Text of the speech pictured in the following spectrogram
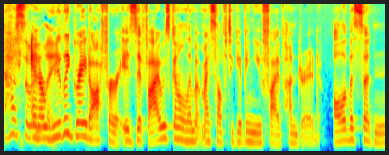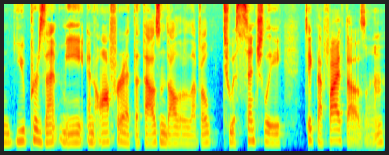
absolutely. And a really great offer is if I was going to limit myself to giving you 500, all of a sudden you present me an offer at the $1000 level to essentially take that 5000,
